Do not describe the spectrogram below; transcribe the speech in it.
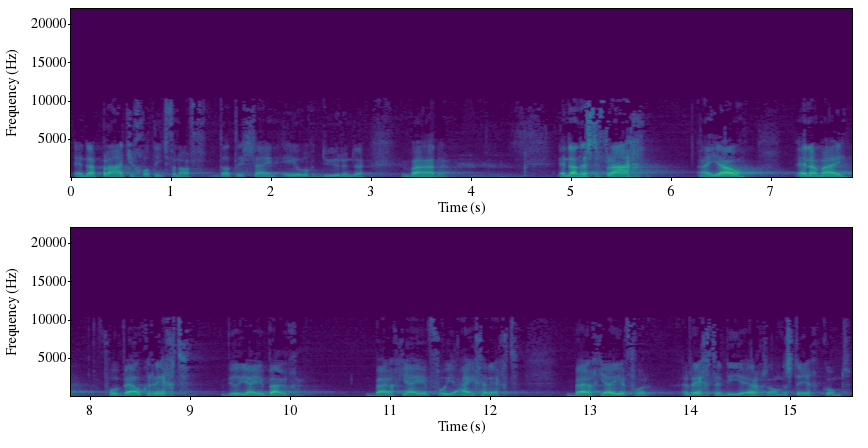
En daar praat je God niet vanaf. Dat is zijn eeuwigdurende waarde. En dan is de vraag aan jou en aan mij, voor welk recht wil jij je buigen? Buig jij je voor je eigen recht? Buig jij je voor rechten die je ergens anders tegenkomt?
